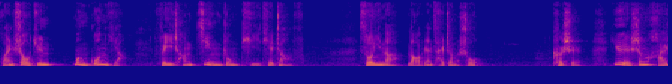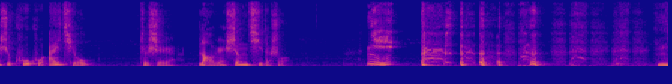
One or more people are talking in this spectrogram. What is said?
桓少君孟光一样，非常敬重体贴丈夫。所以呢，老人才这么说。可是月生还是苦苦哀求。这时，老人生气地说：“你，你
